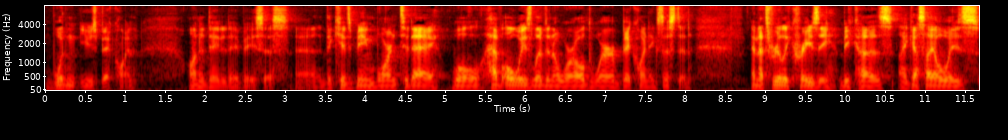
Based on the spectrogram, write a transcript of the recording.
wouldn't use Bitcoin on a day to day basis. Uh, the kids being born today will have always lived in a world where Bitcoin existed. And that's really crazy because I guess I always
